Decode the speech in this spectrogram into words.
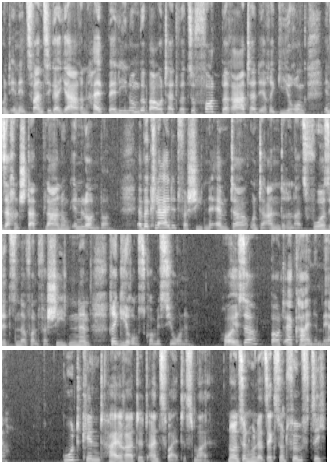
und in den 20er Jahren halb Berlin umgebaut hat, wird sofort Berater der Regierung in Sachen Stadtplanung in London. Er bekleidet verschiedene Ämter, unter anderem als Vorsitzender von verschiedenen Regierungskommissionen. Häuser baut er keine mehr. Gutkind heiratet ein zweites Mal. 1956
